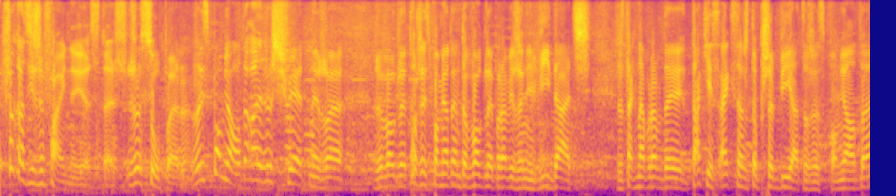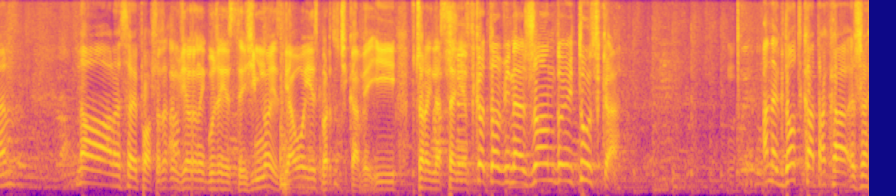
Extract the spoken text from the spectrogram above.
I przy okazji, że fajny jest też, że super, że jest pomiotem, ale że świetny, że, że w ogóle to, że jest pomiotem, to w ogóle prawie, że nie widać, że tak naprawdę tak jest ekstra, że to przebija to, że jest pomiotem. No, ale sobie poszedł. Poza tym w Zielonej Górze jest zimno, jest biało i jest bardzo ciekawy i wczoraj na scenie... Wszystko to wina rządu i Tuska. Anegdotka taka, że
